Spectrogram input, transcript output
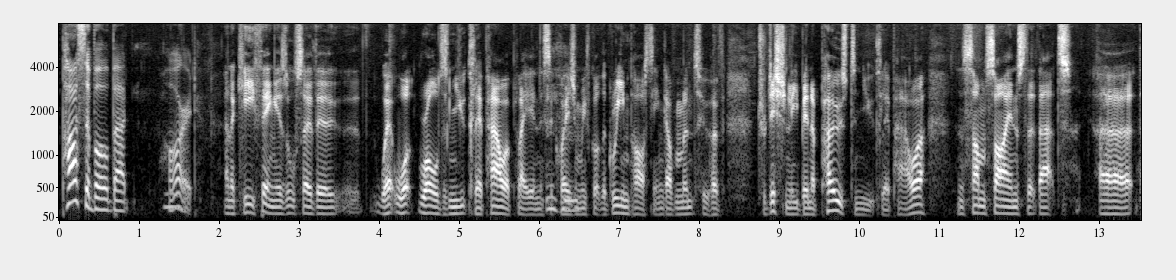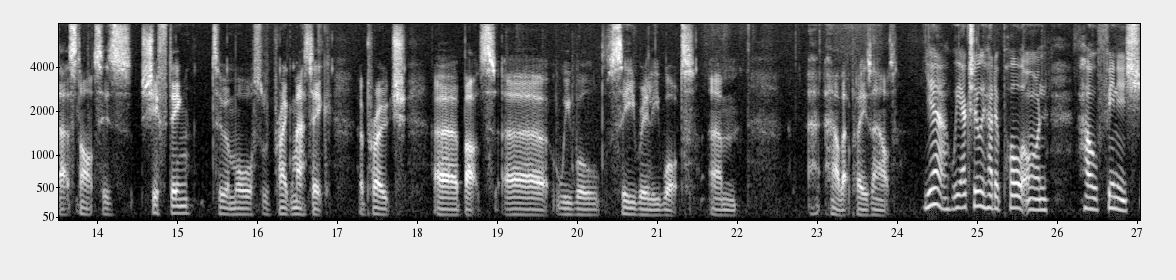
possible, but hmm. hard. And a key thing is also the where, what role does nuclear power play in this mm-hmm. equation? We've got the Green Party in government who have traditionally been opposed to nuclear power, and some signs that that uh, that stance is shifting to a more sort of pragmatic approach. Uh, but uh, we will see really what um, how that plays out. Yeah, we actually had a poll on how Finnish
